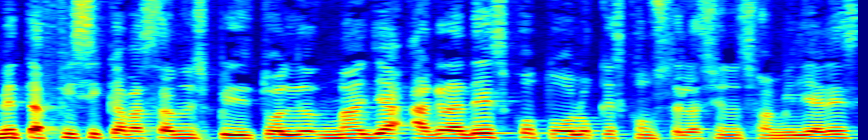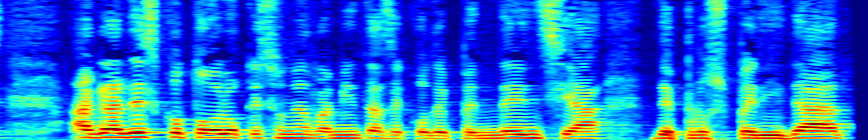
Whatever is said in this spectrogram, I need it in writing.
metafísica basada en espiritual maya, agradezco todo lo que es constelaciones familiares, agradezco todo lo que son herramientas de codependencia, de prosperidad,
